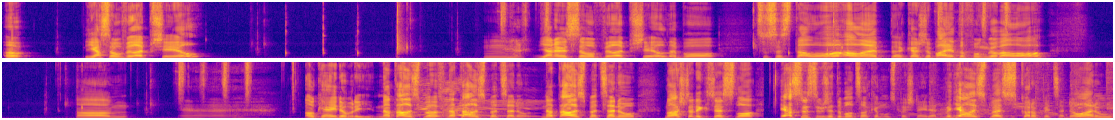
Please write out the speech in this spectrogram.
Oh, já jsem ho vylepšil? Mm, já nevím, jestli jsem ho vylepšil, nebo co se stalo, ale každopádně to fungovalo. Um, OK, dobrý. Natáhli jsme, natáhli jsme cenu. Natáhli jsme cenu. Máš tady křeslo. Já si myslím, že to byl celkem úspěšný den. Vydělali jsme skoro 500 dolarů.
